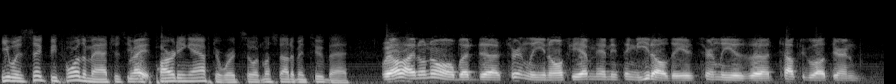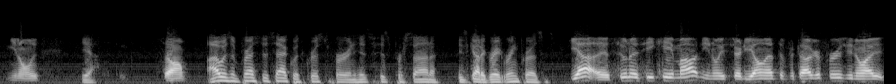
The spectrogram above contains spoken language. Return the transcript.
He was sick before the matches. He Right. was partying afterwards, so it must not have been too bad. Well, I don't know, but uh, certainly, you know, if you haven't had anything to eat all day, it certainly is uh, tough to go out there and, you know. Yeah. So I was impressed as heck with Christopher and his his persona. He's got a great ring presence. yeah, as soon as he came out, you know, he started yelling at the photographers. You know, I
